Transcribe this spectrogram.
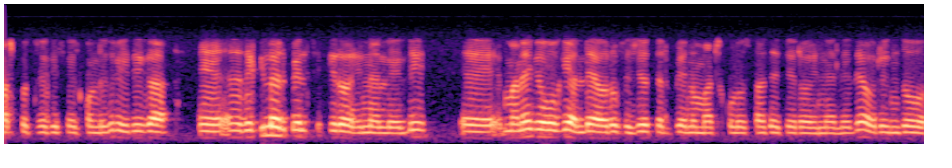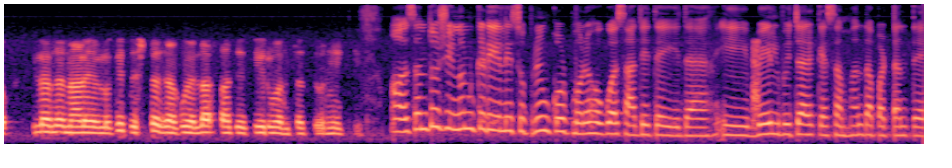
ಆಸ್ಪತ್ರೆಗೆ ಸೇರ್ಕೊಂಡಿದ್ರು. ಇದೀಗ ರೆಗ್ಯುಲರ್ ಬೆಲ್ ಸಿಕ್ಕಿರೋ ಹಿನ್ನೆಲೆಯಲ್ಲಿ ಮನೆಗೆ ಹೋಗಿ ಅಲ್ಲೇ ಅವರು ಫಿಸಿಯೋಥೆರಪಿಯನ್ನು ಮಾಡಿಸ್ಕೊಳ್ಳೋ ಸಾಧ್ಯತೆ ಇರೋ ಹಿನ್ನೆಲೆಯಲ್ಲಿ ಅವರು ಇಂದು ಇಲ್ಲಾಂದ್ರೆ ನಾಳೆ ಒಳಗೆ ಡಿಸ್ಚಾರ್ಜ್ ಆಗುವ ಎಲ್ಲಾ ಸಾಧ್ಯತೆ ಇರುವಂತದ್ದು ನೀತಿ. ಸಂತೋಷ್ ಇನ್ನೊಂದು ಕಡೆಯಲ್ಲಿ ಸುಪ್ರೀಂ ಕೋರ್ಟ್ ಮೊರೆ ಹೋಗುವ ಸಾಧ್ಯತೆ ಇದೆ. ಈ ಬೇಲ್ ವಿಚಾರಕ್ಕೆ ಸಂಬಂಧಪಟ್ಟಂತೆ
